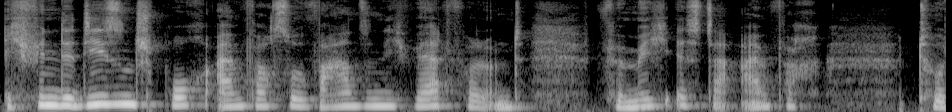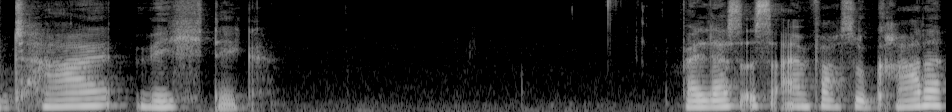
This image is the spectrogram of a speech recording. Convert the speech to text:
Ich finde diesen Spruch einfach so wahnsinnig wertvoll und für mich ist er einfach total wichtig. Weil das ist einfach so gerade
